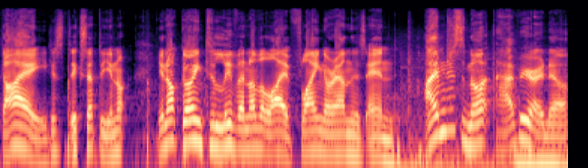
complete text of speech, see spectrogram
die. Just accept it. You're not you're not going to live another life flying around this end. I'm just not happy right now.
